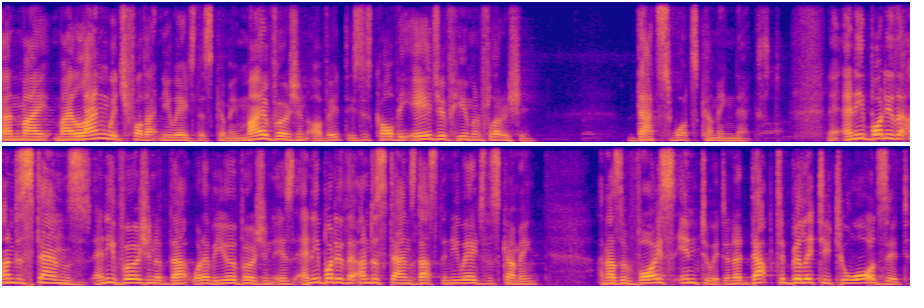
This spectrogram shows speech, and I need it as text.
And my, my language for that new age that's coming, my version of it is it's called the age of human flourishing. That's what's coming next. Now, anybody that understands any version of that, whatever your version is, anybody that understands that's the new age that's coming and has a voice into it, an adaptability towards it,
